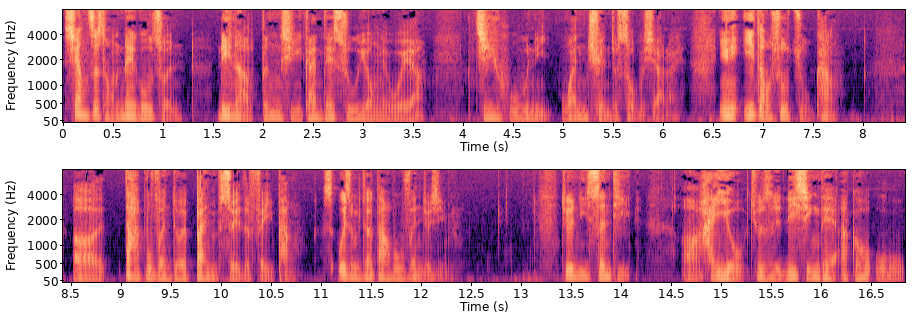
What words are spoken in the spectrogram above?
像这种类固醇，你那东西肝得输用的位啊，几乎你完全都瘦不下来，因为胰岛素阻抗。呃，大部分都会伴随着肥胖。为什么叫大部分？就是，就是你身体啊、还有就是你形态阿哥五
